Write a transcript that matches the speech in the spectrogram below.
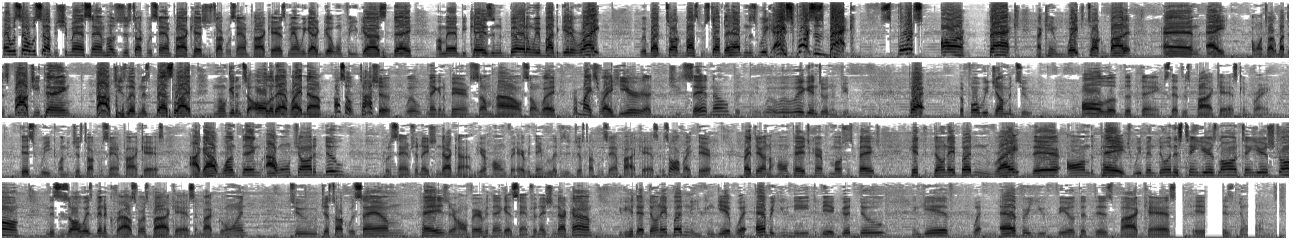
Hey, what's up? What's up? It's your man Sam, host Just Talking with Sam podcast. Just Talking with Sam podcast. Man, we got a good one for you guys today. My man BK is in the building. We're about to get it right. We're about to talk about some stuff that happened this week. Hey, sports is back. Sports are back. I can't wait to talk about it. And hey, I want to talk about this Fauci thing. Fauci's living his best life, and we'll get into all of that right now. Also, Tasha will make an appearance somehow, some way. Her mic's right here. Uh, she said no, but we'll, we'll, we'll get into it in a few. But before we jump into all of the things that this podcast can bring this week on the Just Talk with Sam podcast, I got one thing I want y'all to do. Go to SamShowNation.com. Your home for everything related to Just Talk with Sam podcast. It's all right there right there on the home page, current promotions page. Hit the donate button right there on the page. We've been doing this 10 years long, 10 years strong. this has always been a crowdsourced podcast. And by going to Just Talk with Sam page, their home for everything at samshownation.com, you can hit that donate button you can give whatever you need to be a good dude and give whatever you feel that this podcast is, is doing.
